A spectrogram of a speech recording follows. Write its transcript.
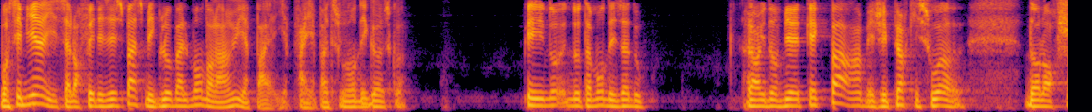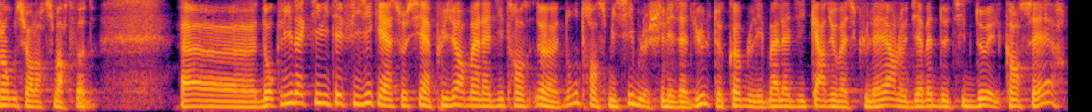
Bon, c'est bien, ça leur fait des espaces, mais globalement dans la rue, il y a pas, y a, y a pas souvent des gosses quoi, et notamment des ados. Alors ils doivent bien être quelque part, hein, mais j'ai peur qu'ils soient euh, dans leur chambre sur leur smartphone. Euh, donc l'inactivité physique est associée à plusieurs maladies euh, non transmissibles chez les adultes, comme les maladies cardiovasculaires, le diabète de type 2 et le cancer.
